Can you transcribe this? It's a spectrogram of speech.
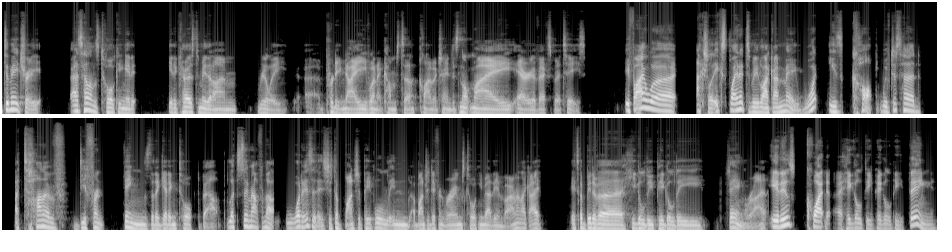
Dmitry, as Helen's talking, it it occurs to me that I'm really uh, pretty naive when it comes to climate change. It's not my area of expertise. If I were actually explain it to me like I'm me, what is COP? We've just heard a ton of different things that are getting talked about. Let's zoom out from that. What is it? It's just a bunch of people in a bunch of different rooms talking about the environment. Like I, it's a bit of a higgledy piggledy thing, right? It is quite a higgledy piggledy thing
